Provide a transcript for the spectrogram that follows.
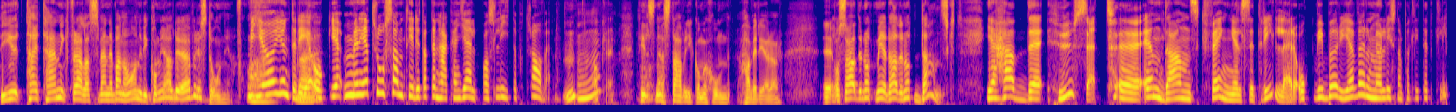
Det är ju Titanic för alla svennebananer, vi kommer ju aldrig över Estonia. Vi gör ju inte det, och jag, men jag tror samtidigt att den här kan hjälpa oss lite på traven. Okej. Tills nästa haverikommission havererar. Eh, och så hade du något mer, du hade något danskt. Jag hade Huset, eh, en dansk fängelsetriller och vi börjar väl med att lyssna på ett litet klipp.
